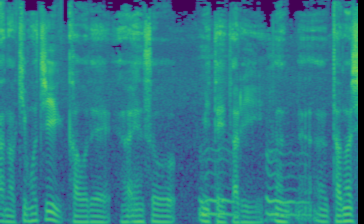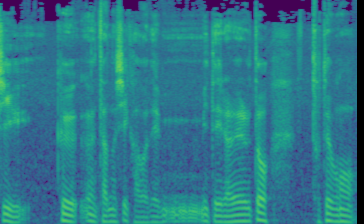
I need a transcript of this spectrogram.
あの気持ちいい顔で演奏を見ていたり、うん、楽しいく楽しい顔で見ていられるととても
